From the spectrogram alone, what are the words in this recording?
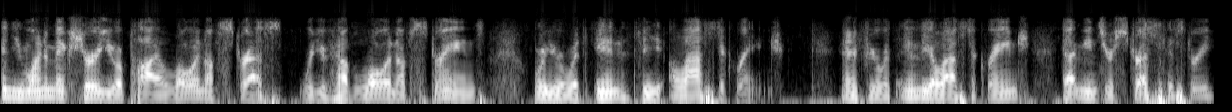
And you want to make sure you apply a low enough stress where you have low enough strains where you're within the elastic range. And if you're within the elastic range, that means your stress history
